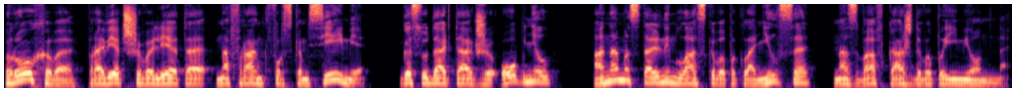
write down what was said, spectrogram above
Рохова, проведшего лето на франкфуртском сейме, государь также обнял, а нам остальным ласково поклонился, назвав каждого поименно.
